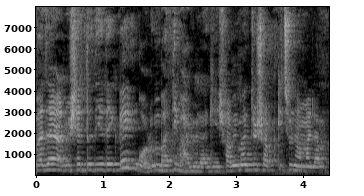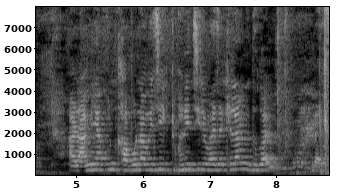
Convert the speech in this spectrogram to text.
ভাজা, আলু সেদ্ধ দিয়ে দেখবে গরম ভাতই ভালো লাগে। সবে মাত্র সব কিছু নামালাম। আর আমি এখন খাব না, ওই যে একটুখানি চিড়ে ভাজা খেলাম দুবার, ব্যাস।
